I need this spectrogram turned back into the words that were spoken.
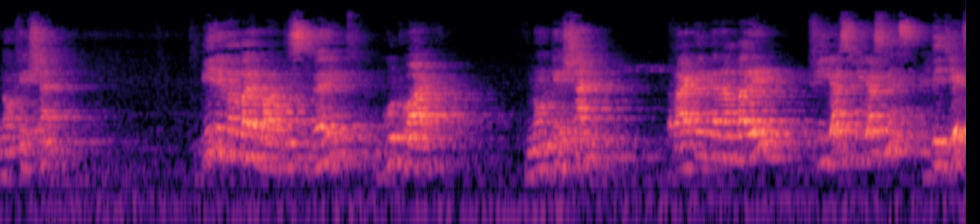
notation be remember about this very good word notation writing का number in figures figures mean digit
